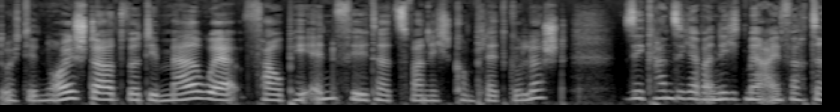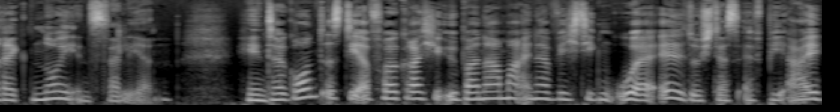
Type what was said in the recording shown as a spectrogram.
Durch den Neustart wird die Malware VPN-Filter zwar nicht komplett gelöscht, sie kann sich aber nicht mehr einfach direkt neu installieren. Hintergrund ist die erfolgreiche Übernahme einer wichtigen URL durch das FBI,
